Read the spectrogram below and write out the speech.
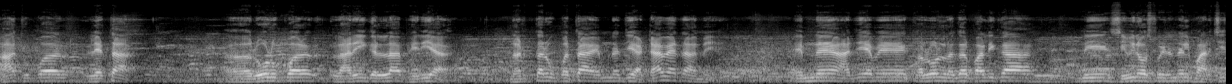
હાથ ઉપર લેતા રોડ ઉપર લારી ગલ્લા ફેર્યા નડતર ઉપતા એમને જે હટાવ્યા હતા અમે એમને આજે અમે કલોલ નગરપાલિકાની સિવિલ હોસ્પિટલની પાછી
